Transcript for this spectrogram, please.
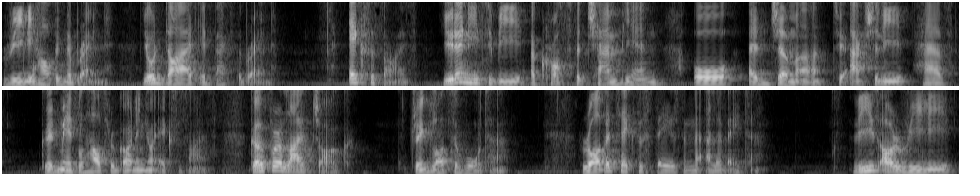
really helping the brain. Your diet impacts the brain. Exercise. You don't need to be a CrossFit champion or a gymmer to actually have good mental health regarding your exercise. Go for a light jog. Drink lots of water. Rather take the stairs than the elevator. These are really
